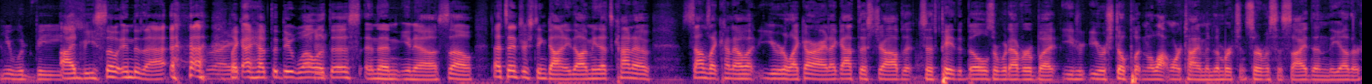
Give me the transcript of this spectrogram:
You would be. I'd be so into that. Right. like I have to do well at this, and then you know, so that's interesting, Donnie. Though I mean, that's kind of sounds like kind of what you were like. All right, I got this job that to pay the bills or whatever, but you you were still putting a lot more time into the merchant services side than the other.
